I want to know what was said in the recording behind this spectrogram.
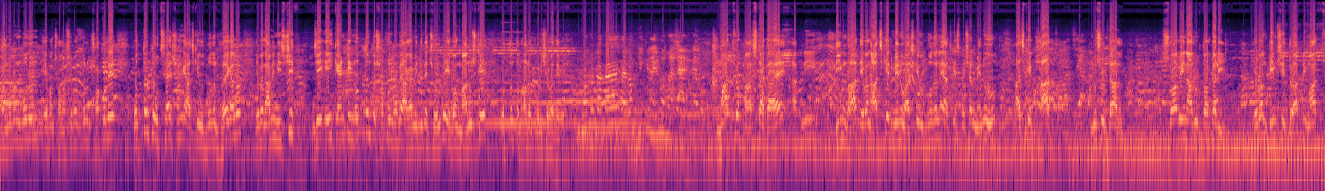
সংগঠন বলুন এবং সমাজসেবক বলুন সকলে অত্যন্ত উৎসাহের সঙ্গে আজকে উদ্বোধন হয়ে গেল এবং আমি নিশ্চিত যে এই ক্যান্টিন অত্যন্ত সফলভাবে আগামী দিনে চলবে এবং মানুষকে অত্যন্ত ভালো পরিষেবা দেবে। কত টাকায় এবং কি কি মেনু হচ্ছে? মাত্র পাঁচ টাকায় আপনি ডিম ভাত এবং আজকের মেনু আজকে উদ্বোধনে আজকে স্পেশাল মেনু আজকে ভাত মুসুর ডাল সোয়াবিন আলুর তরকারি এবং ডিম সিদ্ধ। আপনি মাত্র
